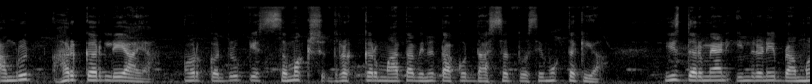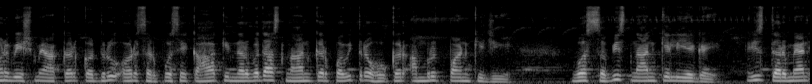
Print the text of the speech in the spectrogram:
अमृत हर कर ले आया और कद्रु के समक्ष रखकर माता विनता को दासत्व से मुक्त किया। इस दरमियान इंद्र ने ब्राह्मण वेश में आकर कद्रु और सर्पों से कहा कि नर्मदा स्नान कर पवित्र होकर अमृत पान कीजिए। वह सभी स्नान के लिए गए। इस दरमियान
